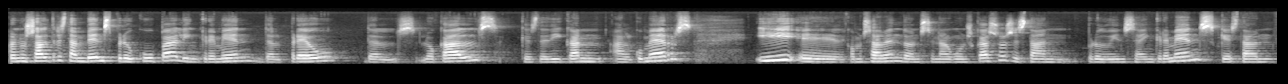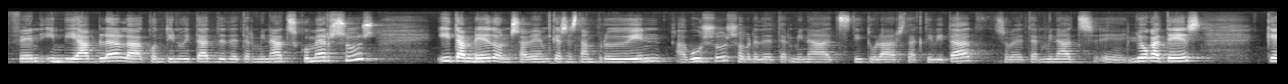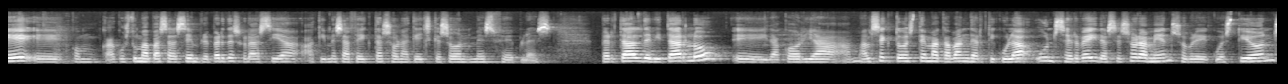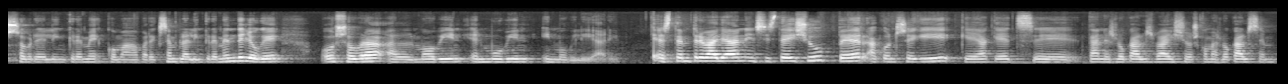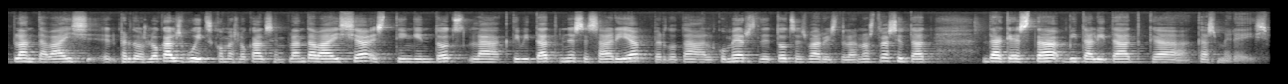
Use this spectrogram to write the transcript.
A nosaltres també ens preocupa l'increment del preu dels locals que es dediquen al comerç i, eh, com saben, doncs, en alguns casos estan produint-se increments que estan fent inviable la continuïtat de determinats comerços i també doncs, sabem que s'estan produint abusos sobre determinats titulars d'activitat, sobre determinats eh, llogaters, que, eh, com acostuma a passar sempre, per desgràcia, a qui més afecta són aquells que són més febles. Per tal d'evitar-lo, eh, i d'acord ja amb el sector, estem acabant d'articular un servei d'assessorament sobre qüestions sobre com a, per exemple l'increment de lloguer o sobre el moving, el moving immobiliari. Estem treballant, insisteixo, per aconseguir que aquests, eh, tant els locals baixos com els locals en planta baixa, eh, perdó, els locals buits com els locals en planta baixa es tinguin tots l'activitat necessària per dotar el comerç de tots els barris de la nostra ciutat d'aquesta vitalitat que, que es mereix.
